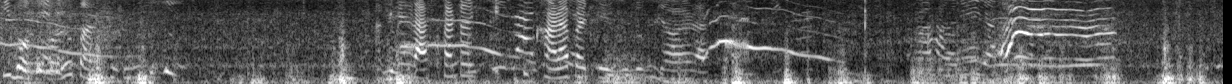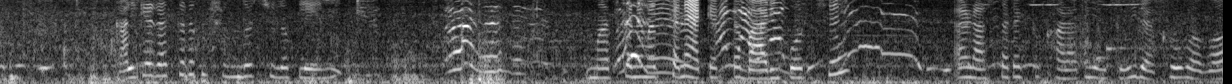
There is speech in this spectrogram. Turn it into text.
কি বড় বড় পাথর। আজকে রাস্তাটা একটু খারাপ আছে জুলুক যাওয়ার রাস্তা। কালকের রাস্তাটা খুব সুন্দর ছিল প্লেন মাঝখানে মাঝখানে এক একটা বাড়ি পড়ছে আর রাস্তাটা একটু খারাপই আছে। ওই দেখো বাবা।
